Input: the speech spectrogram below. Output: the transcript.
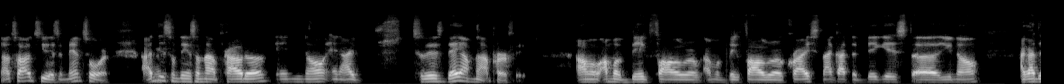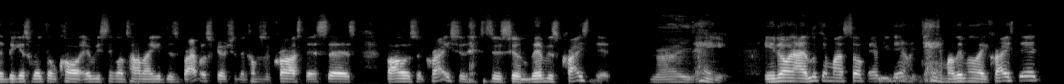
I'll talk to you as a mentor. I did some things I'm not proud of, and you know, and I to this day I'm not perfect. I'm a, I'm a big follower. I'm a big follower of Christ, and I got the biggest, uh, you know, I got the biggest wake up call every single time I get this Bible scripture that comes across that says followers of Christ should, should live as Christ did. Right. Dang. You know, and I look at myself every day, like, damn, am I living like Christ did?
